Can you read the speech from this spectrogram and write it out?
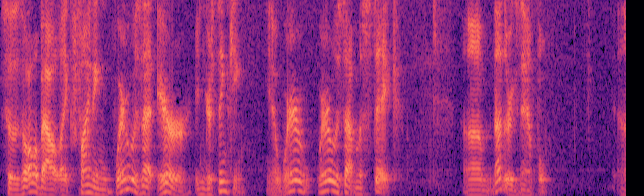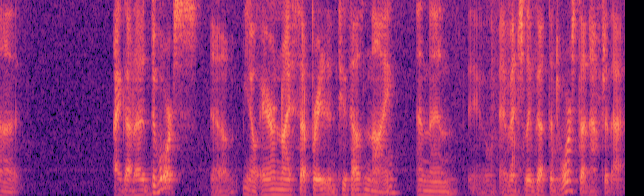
so it's all about like finding where was that error in your thinking. You know, where where was that mistake? Um, another example. Uh, I got a divorce. Um, you know, Erin and I separated in 2009, and then you know, eventually got the divorce done after that.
